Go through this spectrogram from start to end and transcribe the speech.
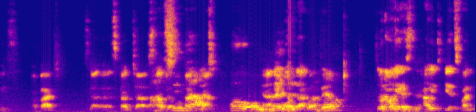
with a bat, uh, sculpture, I've seen that. Oh, Yeah, and I want that one there. Uh-huh. yeah. So now here's how it gets funny.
